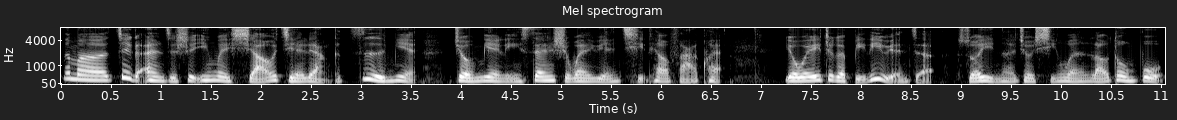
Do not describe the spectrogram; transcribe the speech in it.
那么这个案子是因为“小姐”两个字面就面临三十万元起跳罚款，有违这个比例原则，所以呢就行文劳动部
